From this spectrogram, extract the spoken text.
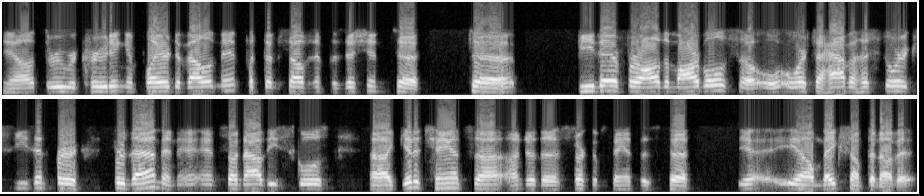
you know, through recruiting and player development, put themselves in position to to be there for all the marbles uh, or, or to have a historic season for for them. And and so now these schools uh, get a chance uh, under the circumstances to you know make something of it.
